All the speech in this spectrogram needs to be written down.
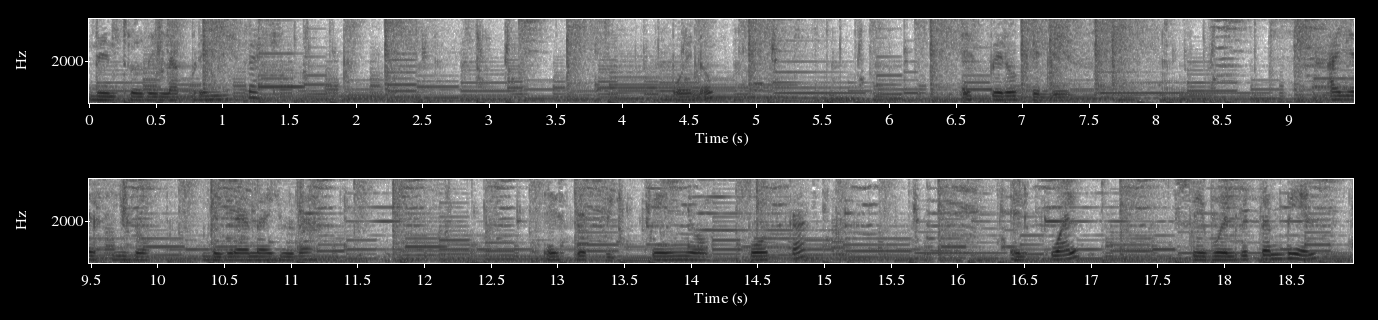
dentro del aprendizaje. Bueno, espero que les haya sido de gran ayuda este pequeño podcast, el cual se vuelve también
